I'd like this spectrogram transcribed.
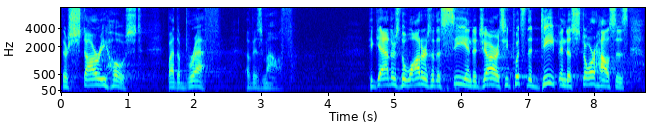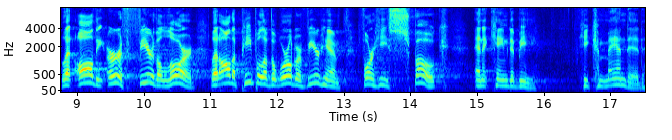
their starry host by the breath of his mouth. He gathers the waters of the sea into jars. He puts the deep into storehouses. Let all the earth fear the Lord. Let all the people of the world revere him. For he spoke, and it came to be. He commanded,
